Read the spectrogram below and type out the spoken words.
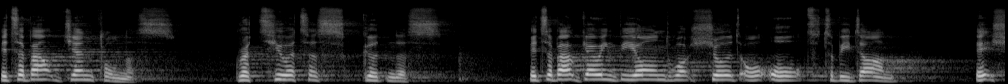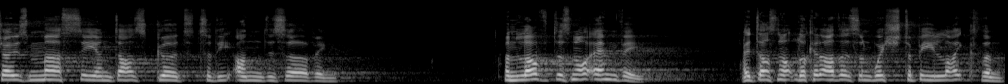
It's about gentleness, gratuitous goodness. It's about going beyond what should or ought to be done. It shows mercy and does good to the undeserving. And love does not envy. It does not look at others and wish to be like them.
